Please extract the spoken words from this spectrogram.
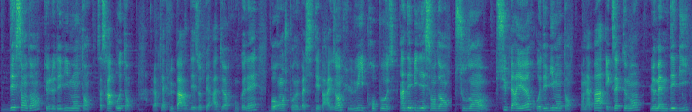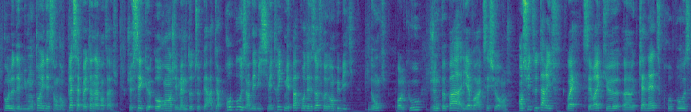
descendant que le débit montant. Ça sera autant alors que la plupart des opérateurs qu'on connaît, Orange pour ne pas le citer par exemple, lui propose un débit descendant souvent supérieur au débit montant. On n'a pas exactement le même débit pour le débit montant et descendant. Donc là, ça peut être un avantage. Je sais que Orange et même d'autres opérateurs proposent un débit symétrique, mais pas pour des offres grand public. Donc, pour le coup, je ne peux pas y avoir accès chez Orange. Ensuite, le tarif. Ouais, c'est vrai que euh, Canet propose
